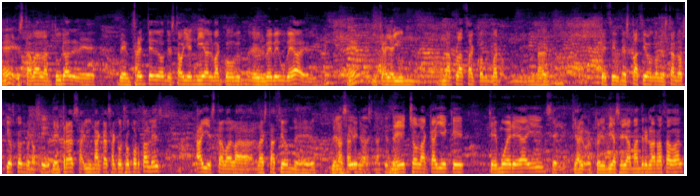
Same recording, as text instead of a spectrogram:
¿eh? Estaba a la altura de, de, enfrente de donde está hoy en día el banco, el BBVA, ¿eh? y que hay una plaza con, bueno, una especie, un espacio donde están los kioscos. Bueno, detrás hay una casa con soportales ahí estaba la, estación de, las Arenas. De... hecho, la calle que, que muere ahí, que, hoy en día se llama Andrés Larrazábal,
